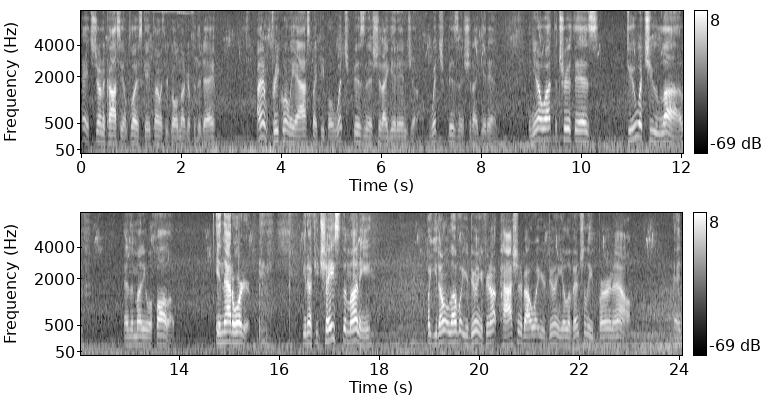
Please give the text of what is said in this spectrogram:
Hey, it's Joe Nicassio, Employee Escape Plan with your gold nugget for the day. I am frequently asked by people, which business should I get in, Joe? Which business should I get in? And you know what? The truth is, do what you love and the money will follow. In that order. you know, if you chase the money, but you don't love what you're doing, if you're not passionate about what you're doing, you'll eventually burn out and,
